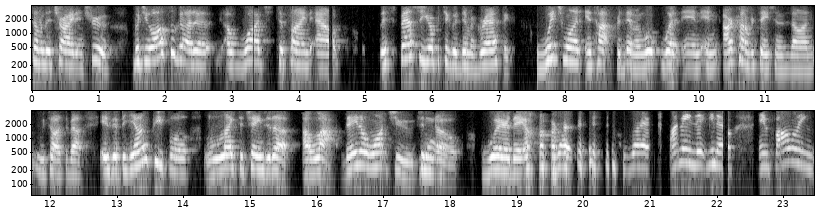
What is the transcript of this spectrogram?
some of the tried and true. But you also got to uh, watch to find out, especially your particular demographics, which one is hot for them. And what, what in, in our conversations, Dawn, we talked about is that the young people like to change it up a lot. They don't want you to yeah. know where they are. Right. right. I mean, that you know, in following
